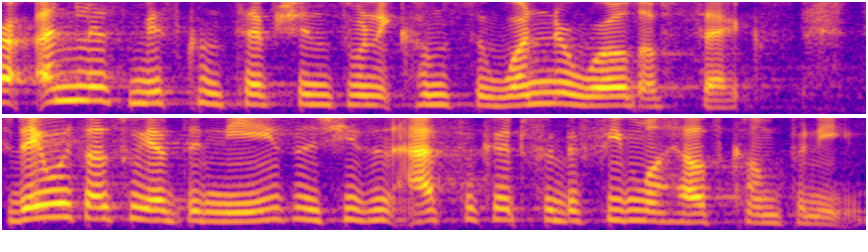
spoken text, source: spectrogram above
are endless misconceptions when it comes to wonder world of sex. Today with us we have Denise and she's an advocate for the Female Health Company.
